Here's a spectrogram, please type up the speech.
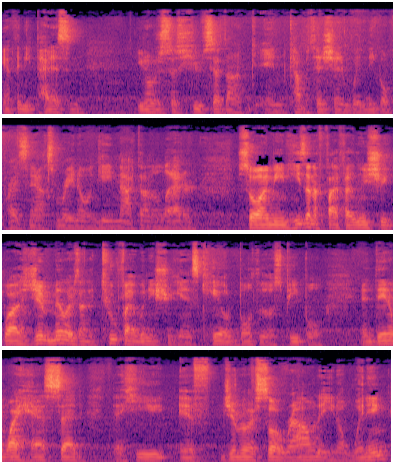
Anthony Pettis, and you know, just a huge set down in competition with Niko Price and Alex Morono and getting knocked on the ladder. So I mean, he's on a five fight winning streak, while Jim Miller's on a two fight winning streak and has KO'd both of those people. And Dana White has said that he, if Jim Miller is still around and you know winning,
